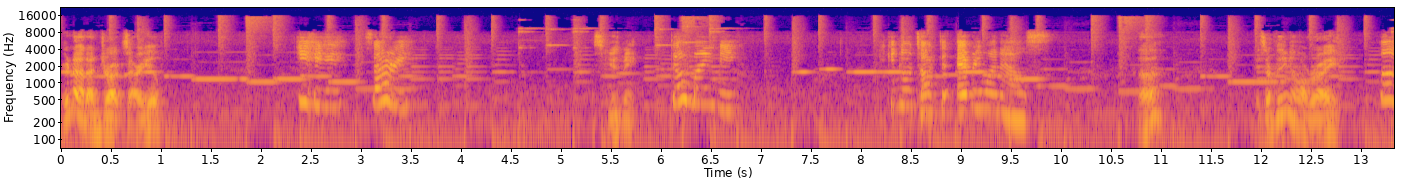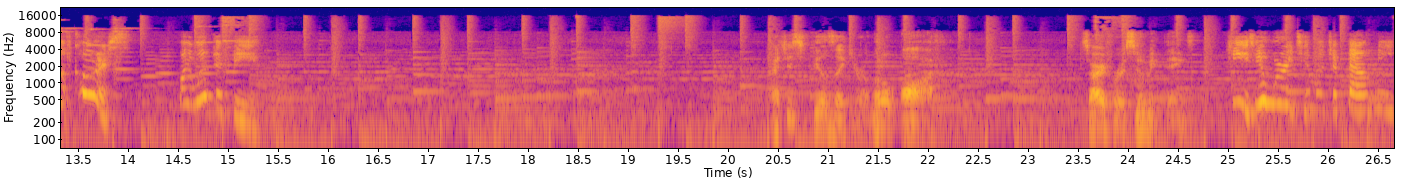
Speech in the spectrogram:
you're not on drugs, are you? sorry. Excuse me. Don't mind me. You can go talk to everyone else. Huh? Is everything alright? Oh, of course. Why wouldn't it be? I just feels like you're a little off. Sorry for assuming things. Geez, you worry too much about me.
